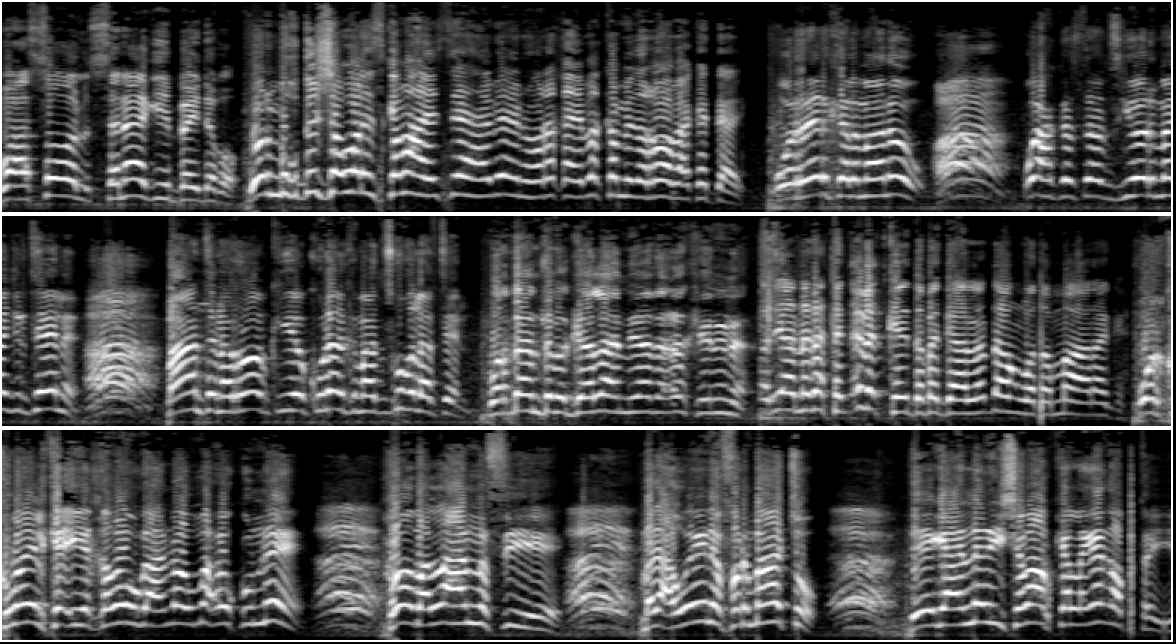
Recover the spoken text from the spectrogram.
Waa sool sanaag iyo baydhabo. War muqdisho war iskama haysee habeen hore qaybo ka mida roobaa ka daay war reer kalamaanow. Wax kastaad iskii hor imaan jirteene. Maantana roobka iyo kulaelka maad isku khilaafteen. Wardhaan dabagaalaha miyaadan arkaynina? Aryaa naga tag ebedkay dabagaalla dhaan wada ma arag. War kulaylka iyo qabowga annagu ma xukunnee roob allahana siiye madaxweyne farmaajo deegaanadii shabaabka laga qabtay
